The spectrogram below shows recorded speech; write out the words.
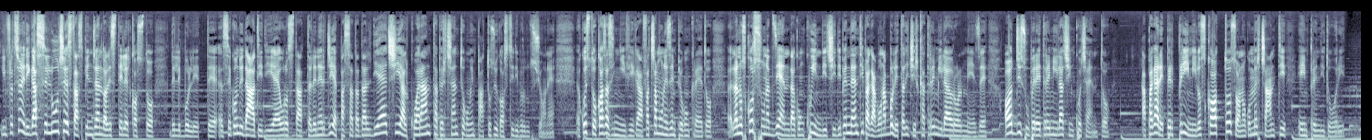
L'inflazione di gas e luce sta spingendo alle stelle il costo delle bollette. Eh, secondo i dati di Eurostat, l'energia è passata dal 10 al 40% come impatto sui costi di produzione. Eh, questo cosa significa? Facciamo un esempio concreto. Eh, l'anno scorso un'azienda con 15 dipendenti pagava una bolletta di circa 3.000 euro al mese, oggi supera i 3.500. A pagare per primi lo scotto sono commercianti e imprenditori.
